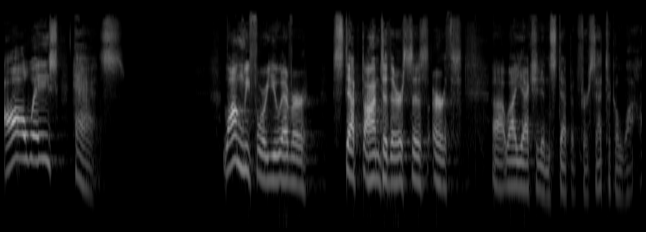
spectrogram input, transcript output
always has. Long before you ever stepped onto the earth, uh, well, you actually didn't step at first, that took a while.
